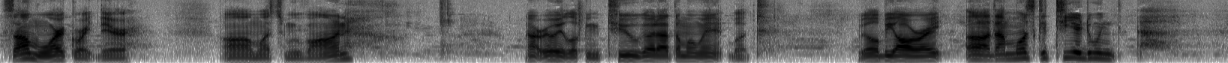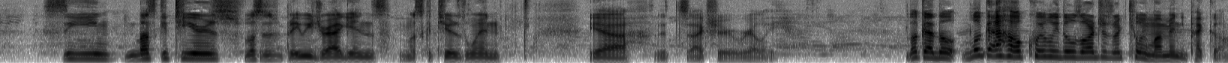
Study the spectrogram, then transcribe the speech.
some work right there. Um, let's move on. Not really looking too good at the moment, but we'll be alright. Uh, that musketeer doing... See, musketeers versus baby dragons. Musketeers win. Yeah, it's actually really. Look at the look at how quickly those archers are killing my mini P.E.K.K.A.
